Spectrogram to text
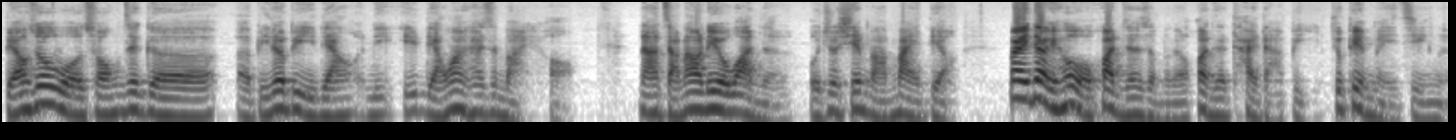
比方说我从这个呃比特币两你两万开始买哦，那涨到六万了，我就先把它卖掉，卖掉以后我换成什么呢？换成泰达币就变美金了。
